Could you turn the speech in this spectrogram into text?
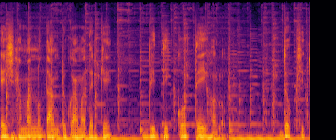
এই সামান্য দামটুকু আমাদেরকে বৃদ্ধি করতেই হলো। দুঃখিত।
